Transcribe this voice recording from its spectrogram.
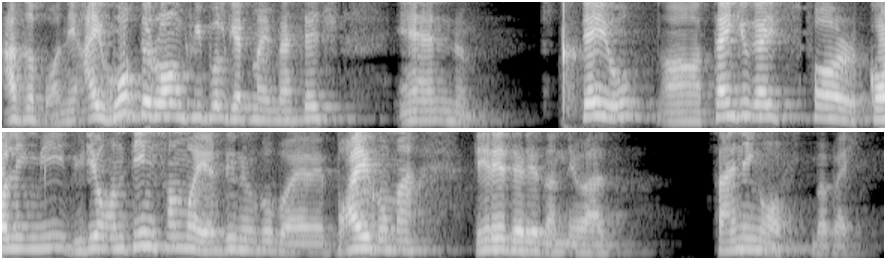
आज भने I hope the wrong people get my message and त्यही हो। Thank you guys for calling me video अन्तिमसम्म हेरिदिनुको भए भएकोमा धेरै धेरै धन्यवाद। signing off. Bye bye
